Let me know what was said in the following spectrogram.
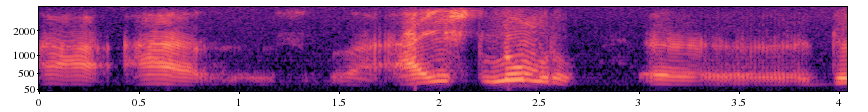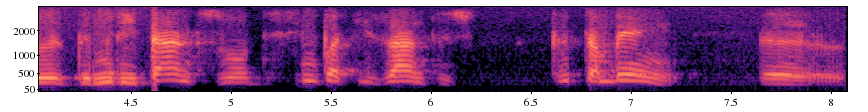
há, há, há este número uh, de, de, militantes ou de simpatizantes que também, uh,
